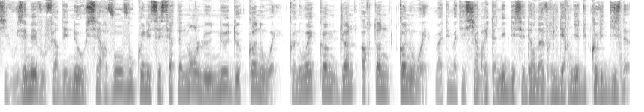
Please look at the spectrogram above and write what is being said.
Si vous aimez vous faire des nœuds au cerveau, vous connaissez certainement le nœud de Conway. Conway comme John Horton Conway, mathématicien britannique décédé en avril dernier du Covid-19.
